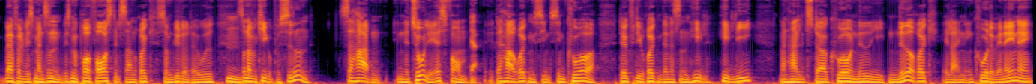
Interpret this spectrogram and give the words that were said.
I hvert fald, hvis man, sådan, hvis man prøver at forestille sig en ryg, som lytter derude, mm. så når vi kigger på siden, så har den en naturlig S-form. Ja. Der har ryggen sin, sin kurver. Det er jo ikke, fordi ryggen den er sådan helt, helt lige. Man har en lidt større kurve nede i den nedre ryg, eller en, en kurve, der vender ind af.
